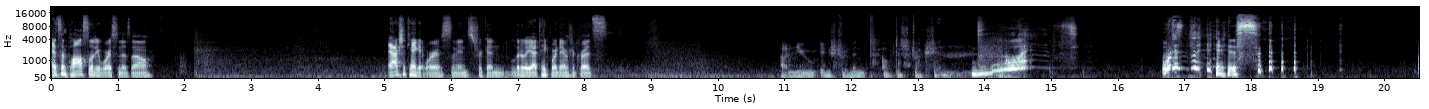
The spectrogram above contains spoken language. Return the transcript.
It's impossible to do worse than this, though. It actually can't get worse. I mean, it's freaking... Literally, I take more damage from crits. A new instrument of destruction. What? What is this?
